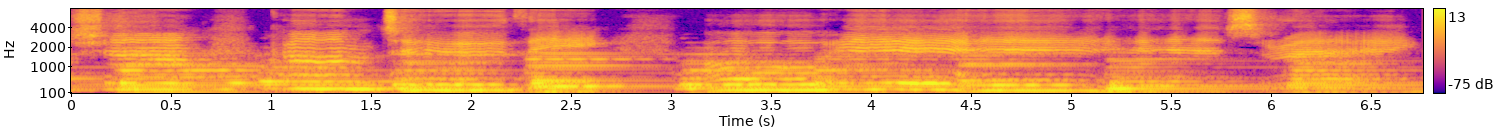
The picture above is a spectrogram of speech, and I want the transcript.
shall come to thee, Oh, o Israel.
